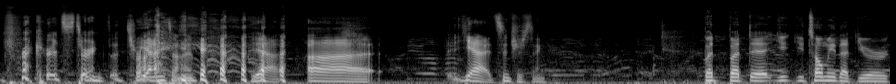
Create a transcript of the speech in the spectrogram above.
records during the trying time. yeah, uh, yeah, it's interesting. But but uh, you you told me that you're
